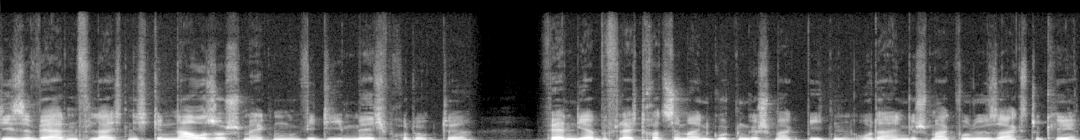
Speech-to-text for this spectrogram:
Diese werden vielleicht nicht genauso schmecken wie die Milchprodukte, werden dir aber vielleicht trotzdem einen guten Geschmack bieten oder einen Geschmack, wo du sagst, okay,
